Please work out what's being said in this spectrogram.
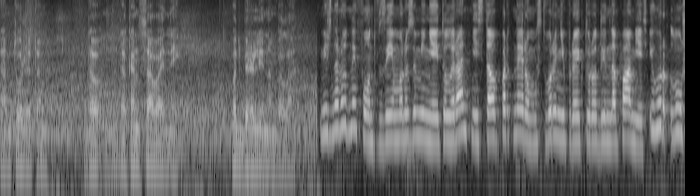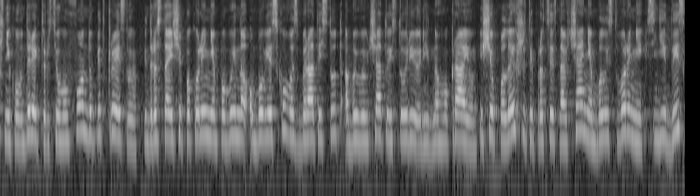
там тоже там до, до конца войны, под Берлином была. Міжнародний фонд взаєморозуміння і толерантність став партнером у створенні проєкту Родинна пам'ять. Ігор Лушніков, директор цього фонду, підкреслив, підростаюче покоління повинно обов'язково збиратись тут, аби вивчати історію рідного краю. І щоб полегшити процес навчання, були створені CD-диск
